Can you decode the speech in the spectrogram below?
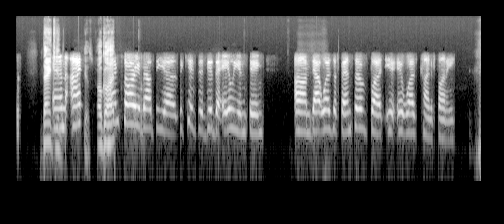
Thank you. And I, Yes. Oh, go ahead. I'm sorry about the uh, the kids that did the alien thing. Um, that was offensive, but it, it was kind of funny.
